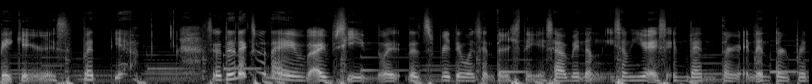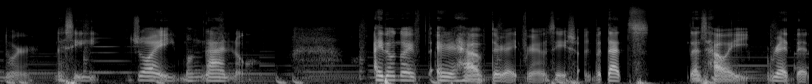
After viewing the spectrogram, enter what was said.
taking risk. But yeah. So the next one I've I've seen that's pretty much interesting is sabi ng isang US inventor and entrepreneur na si Joy Mangano. I don't know if I have the right pronunciation, but that's that's how I read it.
